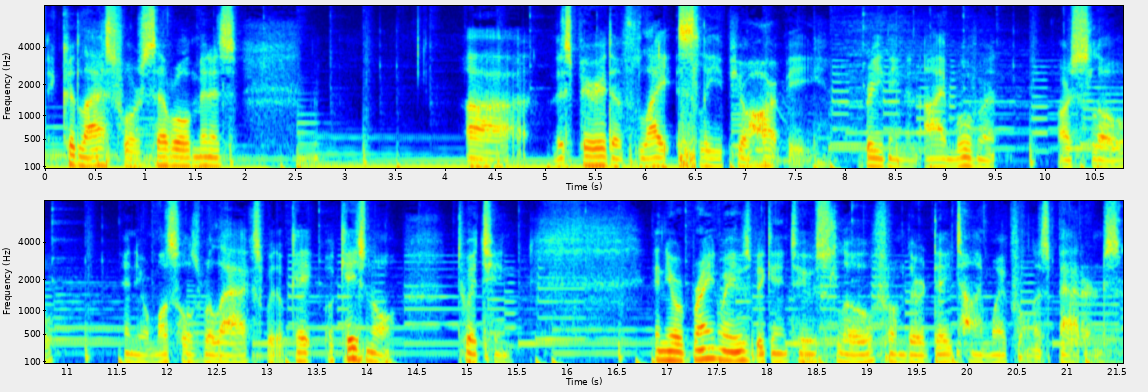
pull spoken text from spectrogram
it could last for several minutes. Uh, this period of light sleep, your heartbeat, breathing, and eye movement are slow, and your muscles relax with occasional twitching. And your brain waves begin to slow from their daytime wakefulness patterns.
